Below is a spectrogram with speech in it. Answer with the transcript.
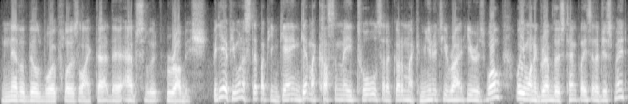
Never build workflows like that. They're absolute rubbish. But yeah, if you want to step up your game, get my custom made tools that I've got in my community right here as well, or you want to grab those templates that I've just made,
